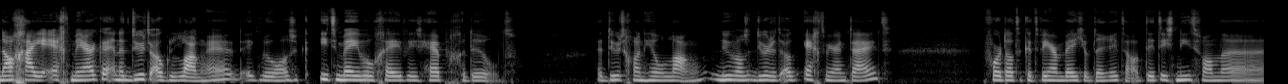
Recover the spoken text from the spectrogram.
dan ga je echt merken, en het duurt ook lang. Hè? Ik bedoel, als ik iets mee wil geven, is heb geduld. Het duurt gewoon heel lang. Nu was, duurde het ook echt weer een tijd voordat ik het weer een beetje op de rit had. Dit is niet van, eh,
